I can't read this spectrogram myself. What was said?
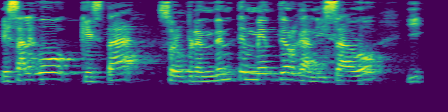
es algo que está sorprendentemente organizado y,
